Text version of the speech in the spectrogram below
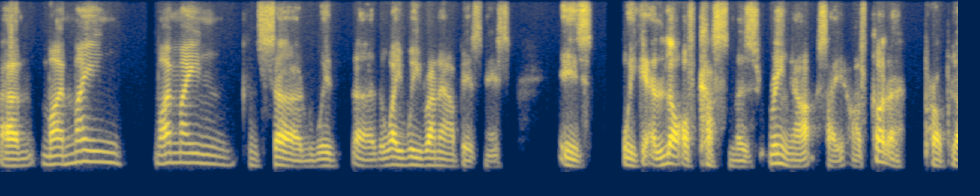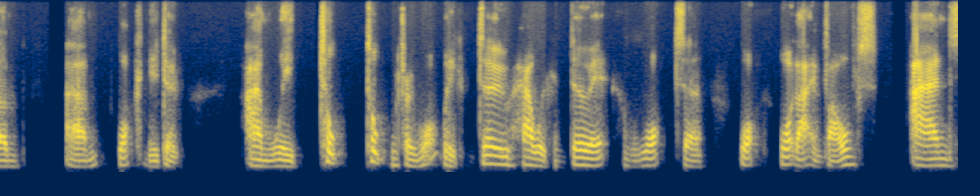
Um, my main my main concern with uh, the way we run our business is we get a lot of customers ringing up say i've got a problem um, what can you do and we talk talk them through what we can do how we can do it and what uh, what what that involves and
